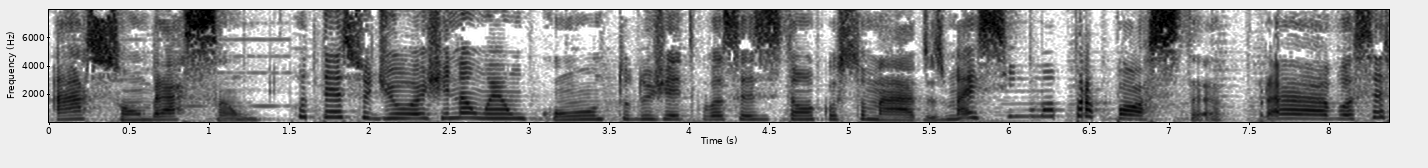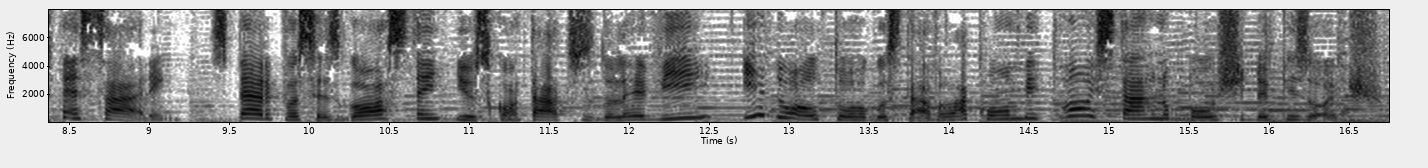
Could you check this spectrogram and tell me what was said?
Assombração. O texto de hoje não é um conto do jeito que vocês estão acostumados, mas sim uma proposta para vocês pensarem. Espero que vocês gostem e os contatos do Levi e do autor Gustavo Lacombe vão estar no post do episódio.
